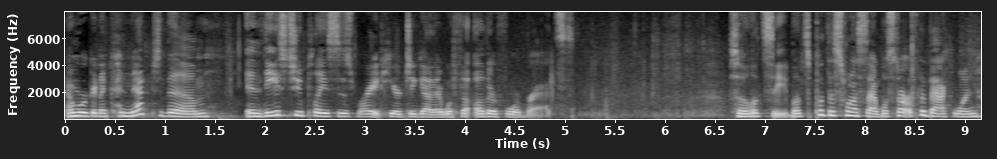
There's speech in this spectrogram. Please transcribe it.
and we're going to connect them in these two places right here together with the other four brads. So let's see, let's put this one aside. We'll start with the back one.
